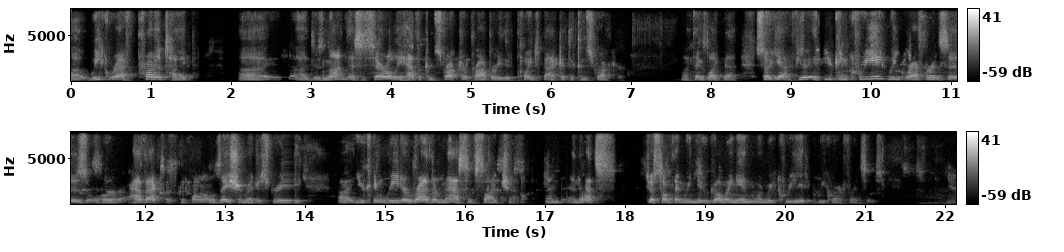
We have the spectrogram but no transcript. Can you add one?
uh, weak ref prototype uh, uh, does not necessarily have a constructor property that points back at the constructor uh, things like that. So yeah, if you if you can create weak references or have access to the finalization registry, uh, you can read a rather massive side channel, and and that's just something we knew going in when we created weak references. Yeah,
